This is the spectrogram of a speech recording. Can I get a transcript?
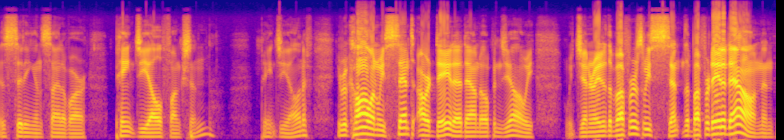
is sitting inside of our paintgl function. paintgl. And if you recall, when we sent our data down to OpenGL, we, we generated the buffers, we sent the buffer data down, and,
